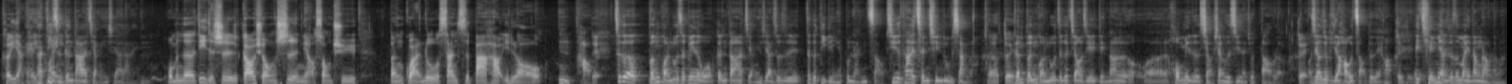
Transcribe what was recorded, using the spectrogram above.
可以啊，可以。那地址跟大家讲一下来。嗯，我们的地址是高雄市鸟松区本馆路三至八号一楼。嗯，好。对，这个本馆路这边呢，我跟大家讲一下，就是这个地点也不难找，其实它在澄清路上啦。呃，对。跟本馆路这个交接点，那呃后面的小巷子进来就到了。对，好像就比较好找，对不对哈？对对。哎，前面好像是麦当劳了吗？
